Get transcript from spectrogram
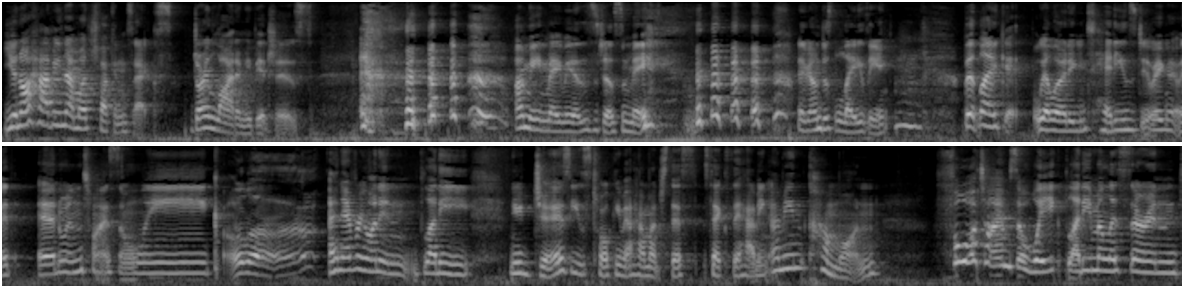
you're not having that much fucking sex. Don't lie to me, bitches. I mean, maybe it's just me. maybe I'm just lazy. But like, we're learning Teddi's doing it with Edwin twice a week. And everyone in bloody New Jersey is talking about how much this sex they're having. I mean, come on. Four times a week, bloody Melissa and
